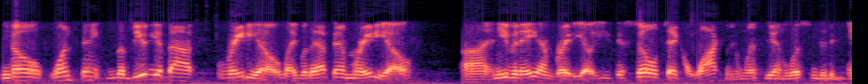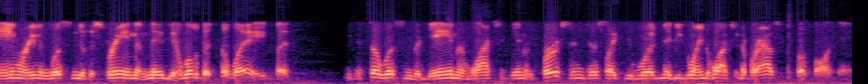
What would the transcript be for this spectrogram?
you know, one thing, the beauty about radio, like with FM radio uh, and even AM radio, you can still take a Walkman with you and listen to the game or even listen to the stream and maybe a little bit delayed, but you can still listen to the game and watch the game in person just like you would maybe going to watch a Nebraska football game.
